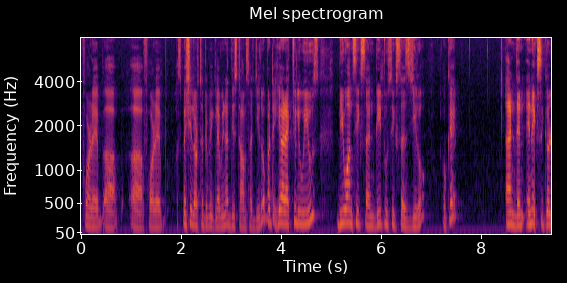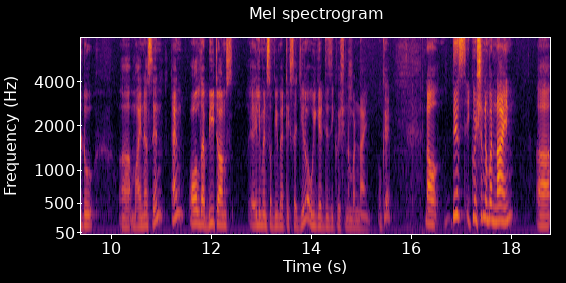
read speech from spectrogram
for a uh, uh, for a special orthotropic laminar these terms are 0, but here actually we use d 1 6 and d 2 6 as 0 okay and then n x equal to uh, minus n and all the b terms elements of b matrix are 0 we get this equation number 9 okay. Now this equation number 9 uh,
